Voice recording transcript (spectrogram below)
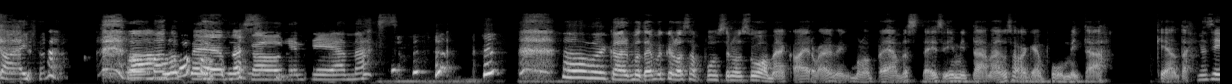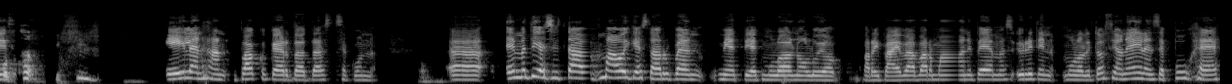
taidon? Mulla on PMS. oh my God, mutta en mä kyllä osaa puhua sinun suomea hirveän hyvin, kun mulla on PMS, ei siinä mitään, mä en osaa oikein puhua mitään kieltä. No siis, eilenhän pakko kertoa tässä, kun Äh, en mä tiedä, siis tää, mä oikeastaan rupean miettimään, että mulla on ollut jo pari päivää varmaan niin PMS. Yritin, mulla oli tosiaan eilen se puhe,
